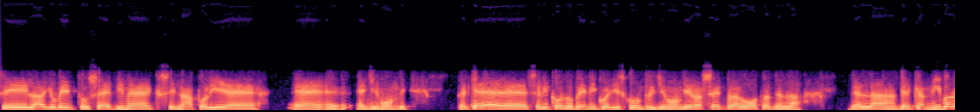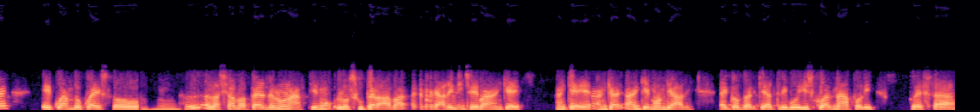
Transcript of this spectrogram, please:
se la Juventus è di Merckx, il Napoli è, è, è Gimondi. Perché se ricordo bene in quegli scontri Gimondi era sempre a ruota della- della- del cannibale e quando questo mh, lasciava perdere un attimo lo superava e magari vinceva anche, anche- anche- anche i mondiali. Ecco perché attribuisco al Napoli questa,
